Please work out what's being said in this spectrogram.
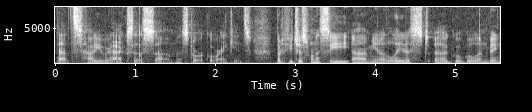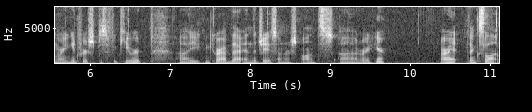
that's how you would access um, historical rankings. But if you just want to see um, you know the latest uh, Google and Bing ranking for a specific keyword, uh, you can grab that in the JSON response uh, right here. All right, thanks a lot.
